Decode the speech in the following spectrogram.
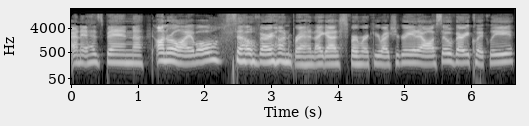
and it has been unreliable. So, very on brand, I guess, for Mercury retrograde. I also very quickly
